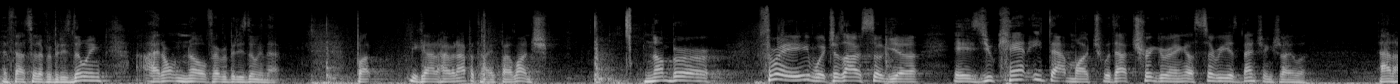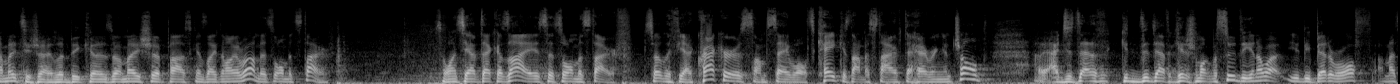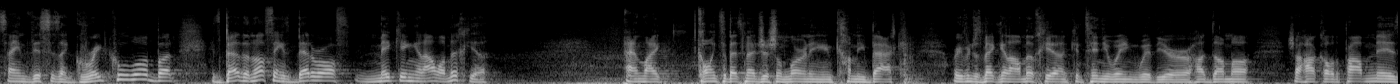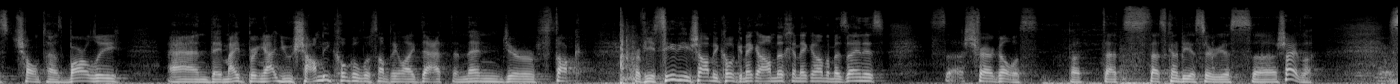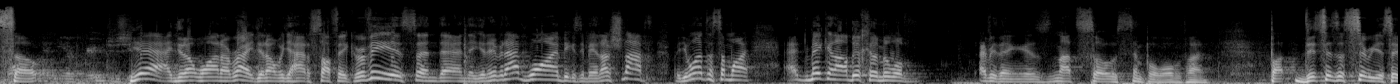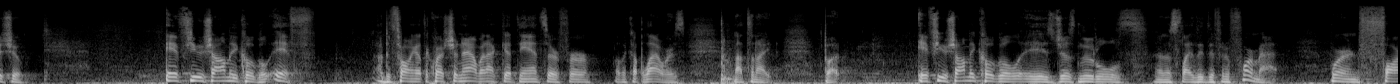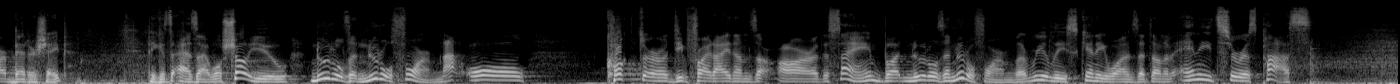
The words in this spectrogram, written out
if that's what everybody's doing. I don't know if everybody's doing that, but you got to have an appetite by lunch. Number three, which is our sugya, is you can't eat that much without triggering a serious benching shayla and hamitzi shayla because Ramesha Paskins like the Magen that's all mitzvah. So once you have that kazayis, it's all mistarif. Certainly, if you had crackers, some say, well, it's cake, it's not mistarif to herring and chont. I just uh, did that for kiddush masudi. You know what? You'd be better off. I'm not saying this is a great kula, but it's better than nothing. It's better off making an alamichya and like going to the best and learning and coming back, or even just making an alamichya and continuing with your hadama shahakal. The problem is chont has barley, and they might bring out you shami kugel or something like that, and then you're stuck or if you see the Yishalmi cook, you make an al make another mazenis, it's uh, shver gullus. But that's that's going to be a serious uh. So, yeah, and you don't want to, right, you know, when you had a suffix revius and then you didn't even have wine because you made it on schnapps, but you wanted some wine. And making al in the middle of everything is not so simple all the time. But this is a serious issue. If you shalmi kugel, if, I've been throwing out the question now, we're not get the answer for another couple hours, not tonight. But if your shami kugel is just noodles in a slightly different format, we're in far better shape because, as I will show you, noodles in noodle form, not all cooked or deep fried items are, are, the same, but noodles in noodle form, the really skinny ones that don't have any tsuris pas,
